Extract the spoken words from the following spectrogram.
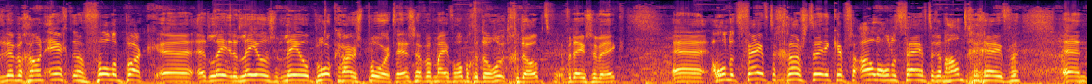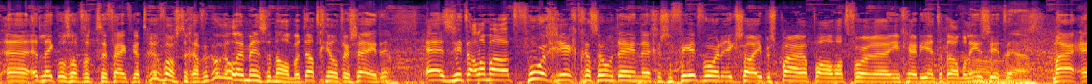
We hebben gewoon echt een volle bak. eh, het Le Leo's, Leo Blokhuispoort. Hè. Ze hebben mij voor opgedoopt gedoopt voor deze week. Eh, 150 gasten. Ik heb ze alle 150 een hand gegeven. En eh, het leek alsof het eh, vijf jaar terug was. Toen gaf ik ook allerlei mensen een hand. Maar dat geldt terzijde. Eh, ze zitten allemaal... Het voorgerecht gaat zometeen uh, geserveerd worden. Ik zal je besparen, Paul, wat voor eh, ingrediënten er allemaal in zitten. ja. Maar eh,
